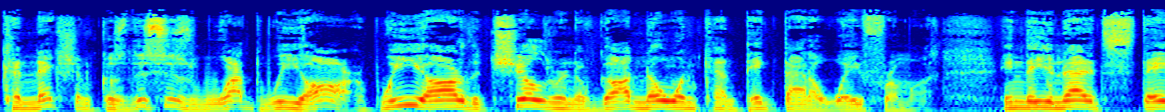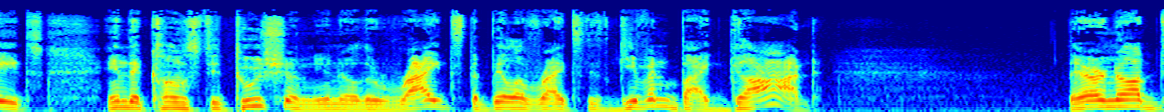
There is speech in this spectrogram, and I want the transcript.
connection because this is what we are we are the children of god no one can take that away from us in the united states in the constitution you know the rights the bill of rights is given by god they are not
